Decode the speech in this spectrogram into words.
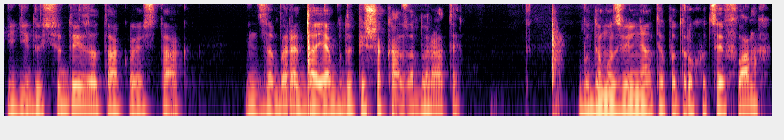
підійду сюди з атакою ось так. Він забере. Да, я буду пішака забирати. Будемо звільняти потроху цей фланг.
